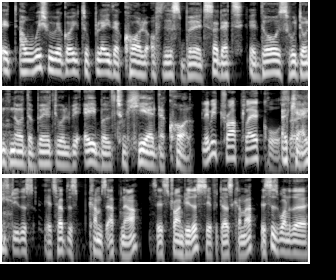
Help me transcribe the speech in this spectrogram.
it, I wish we were going to play the call of this bird so that uh, those who don't know the bird will be able to hear the call. Let me try play a call. So Okay. let's do this. Let's hope this comes up now. So let's try and do this. See if it does come up. This is one of the.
